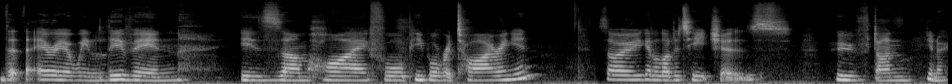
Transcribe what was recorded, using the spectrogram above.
that the area we live in is um, high for people retiring in. So you get a lot of teachers who've done, you know,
